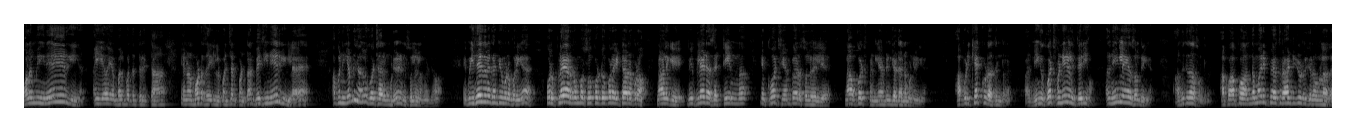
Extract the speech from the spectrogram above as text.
புலம்பிக்கினே இருக்கீங்க. ஐயோ என் பல்பத்தை திருட்டான் என்னோட மோட்டார் சைக்கிளில் பஞ்சர் பண்ணிட்டான் பேசிக்கினே இருக்கீங்களே. அப்போ நீங்கள் எப்படி நல்ல கோச்சாக இருக்க முடியும்னு எனக்கு சொல்லுங்களேன் கொஞ்சம். இப்போ இதே தானே கண்டினியூ பண்ண போகிறீங்க ஒரு பிளேயர் ரொம்ப சூப்பர் டூப்பராக ஹிட்டான அப்புறம் நாளைக்கு வி பிளேட் as அ டீம்னா என் கோச் என் பேரை சொல்லவே இல்லையே. நான் கோச் பண்ணலையே அப்படின்னு கேட்டால் என்ன பண்ணுவீங்க? அப்படி கேட்கக்கூடாதுன்றேன். அது நீங்கள் கோச் பண்ணி எனக்கு தெரியும். அது நீங்களே ஏன் சொல்கிறீங்க அதுக்கு தான் சொல்கிறேன் அப்போ அப்போ அந்த மாதிரி பேசுகிற ஆட்டிடியூட் இருக்கிறவங்களால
